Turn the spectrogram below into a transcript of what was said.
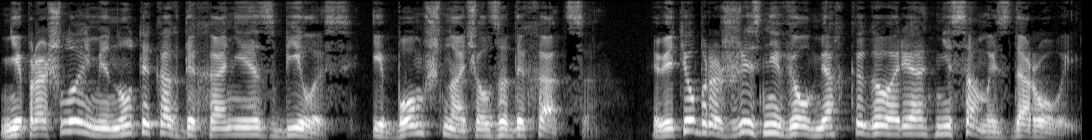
Не прошло и минуты, как дыхание сбилось, и бомж начал задыхаться – ведь образ жизни вел, мягко говоря, не самый здоровый.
